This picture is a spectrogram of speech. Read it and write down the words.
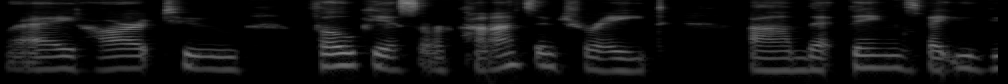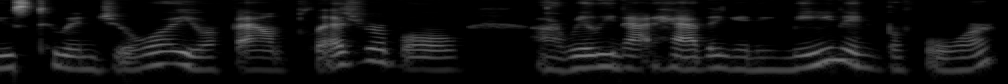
right? Hard to focus or concentrate um, that things that you used to enjoy or found pleasurable are really not having any meaning before.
